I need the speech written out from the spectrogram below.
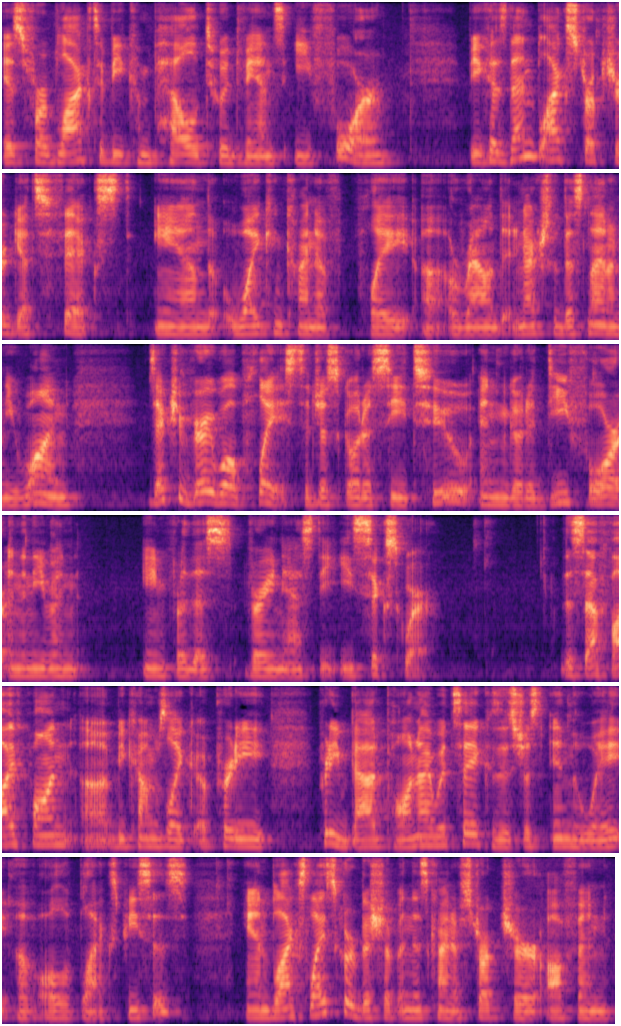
is for black to be compelled to advance e4 because then black structure gets fixed and white can kind of play uh, around it. And actually this knight on e1 is actually very well placed to just go to c2 and go to d4 and then even aim for this very nasty e6 square. This f5 pawn uh, becomes like a pretty pretty bad pawn, I would say, because it's just in the way of all of black's pieces. And black's light square bishop in this kind of structure often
